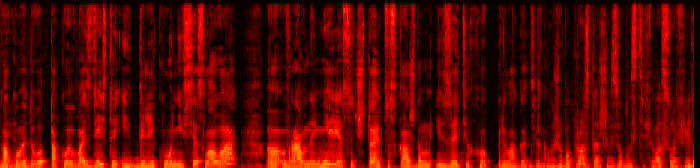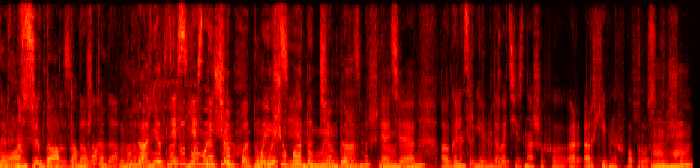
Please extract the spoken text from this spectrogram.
какое-то вот такое воздействие, и далеко не все слова э, в равной мере сочетаются с каждом из этих э, прилагательных. Такой же вопрос даже из области философии. Да, даже нам всегда, потому задала, что... Да, ну да, нет, ну тут мы еще, мы еще подумаем, над чем да. поразмышлять. Угу. Галина Сергеевна, давайте из наших э, архивных вопросов угу. еще.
